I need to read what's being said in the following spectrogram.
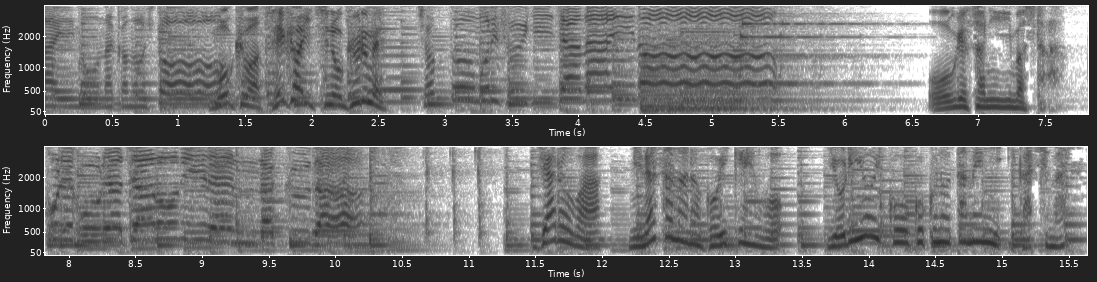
広大の中の人。僕は世界一のグルメ。ちょっと盛りすぎじゃないの。大げさに言いました。こりゃこりゃジャロに連絡だ。ジャロは皆様のご意見をより良い広告のために生かします。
